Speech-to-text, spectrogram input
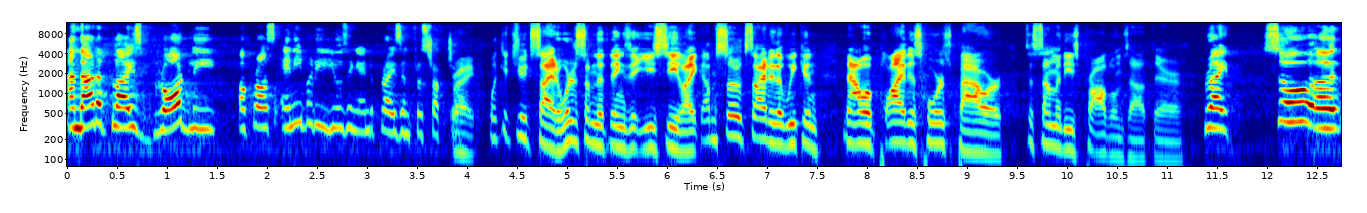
and that applies broadly across anybody using enterprise infrastructure. Right. What gets you excited? What are some of the things that you see? Like, I'm so excited that we can now apply this horsepower to some of these problems out there. Right. So uh,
